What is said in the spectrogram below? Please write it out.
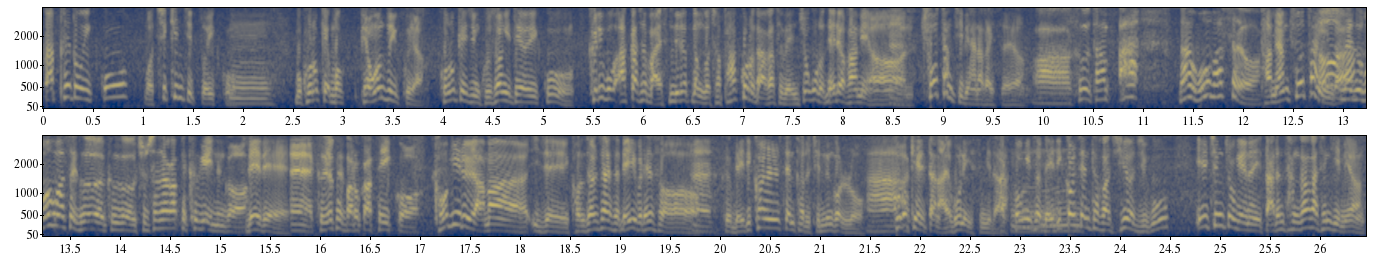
카페도 있고 뭐 치킨집도 있고 음. 뭐 그렇게 뭐 병원도 있고요. 그렇게 지금 구성이 되어 있고 그리고 아까 저 말씀드렸던 거 저 밖으로 나가서 왼쪽으로 내려가면 네. 추어탕 집이 하나가 있어요. 아, 그거 다음, 아, 나 먹어봤어요. 담양 추어탕인가? 어, 네, 그거 먹어봤어요. 그, 그거 주차장 앞에 크게 있는 거. 네네. 예, 그 옆에 바로 카페 있고. 거기를 아마 이제 건설사에서 매입을 해서 네. 그 메디컬 센터를 짓는 걸로 아. 그렇게 일단 알고는 있습니다. 음. 거기서 메디컬 센터 가 지어지고 1층 쪽에는 다른 상가가 생기면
